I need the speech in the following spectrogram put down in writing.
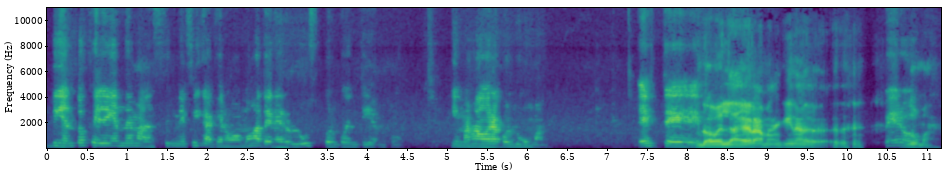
vientos que lleguen de más, significa que no vamos a tener luz por buen tiempo. Y más ahora con Luma. Este. La verdadera máquina. Pero, Luma.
